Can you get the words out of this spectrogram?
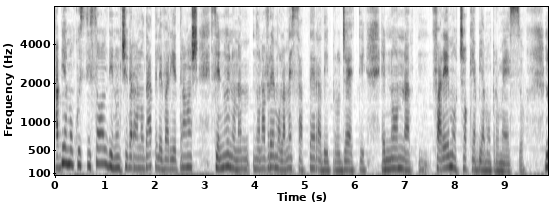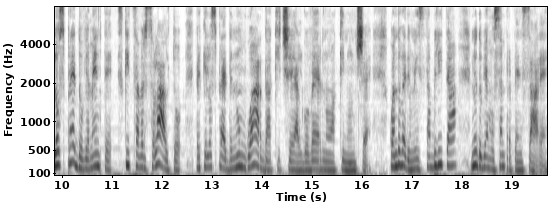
Abbiamo questi soldi, non ci verranno date le varie tranche se noi non, non avremo la messa a terra dei progetti e non mm, faremo ciò che abbiamo promesso. Lo spread ovviamente schizza verso l'alto perché lo spread non guarda a chi c'è al governo a chi non c'è. Quando vede un'instabilità, noi dobbiamo sempre pensare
